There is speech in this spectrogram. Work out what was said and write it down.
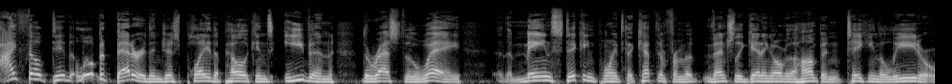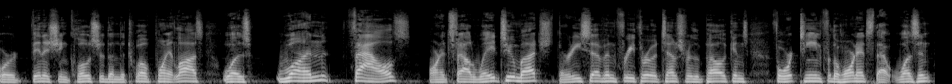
I felt, did a little bit better than just play the Pelicans even the rest of the way the main sticking point that kept them from eventually getting over the hump and taking the lead or, or finishing closer than the 12 point loss was one, fouls. Hornets fouled way too much. 37 free throw attempts for the Pelicans, 14 for the Hornets. That wasn't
